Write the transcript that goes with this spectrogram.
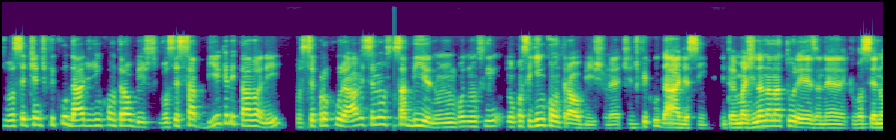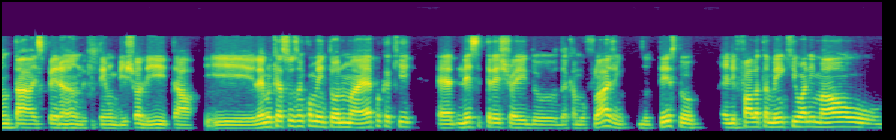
você tinha dificuldade de encontrar o bicho. Você sabia que ele estava ali, você procurava e você não sabia, não, não, não, não conseguia encontrar o bicho, né? Tinha dificuldade, assim. Então, imagina na natureza, né? que você não está esperando que tem um bicho ali e tal. E lembro que a Susan comentou numa época que é, nesse trecho aí do, da camuflagem, do texto, ele fala também que o animal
